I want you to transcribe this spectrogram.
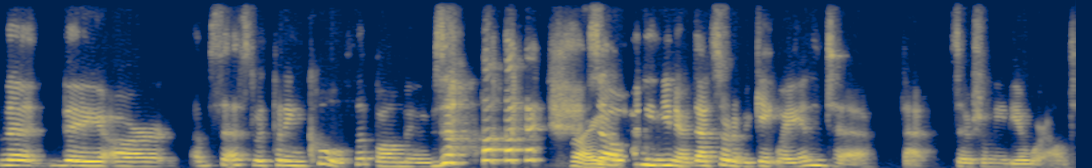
that they are obsessed with putting cool football moves on. right. So, I mean, you know, that's sort of a gateway into that social media world.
